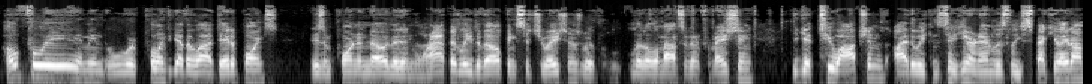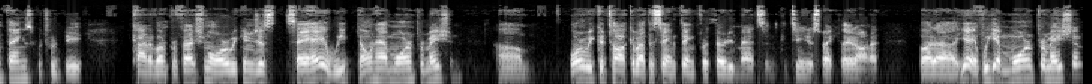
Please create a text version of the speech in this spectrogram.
hopefully, I mean, we're pulling together a lot of data points. It is important to know that in rapidly developing situations with little amounts of information, you get two options. Either we can sit here and endlessly speculate on things, which would be kind of unprofessional, or we can just say, hey, we don't have more information. Um, or we could talk about the same thing for 30 minutes and continue to speculate on it. But uh, yeah, if we get more information,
